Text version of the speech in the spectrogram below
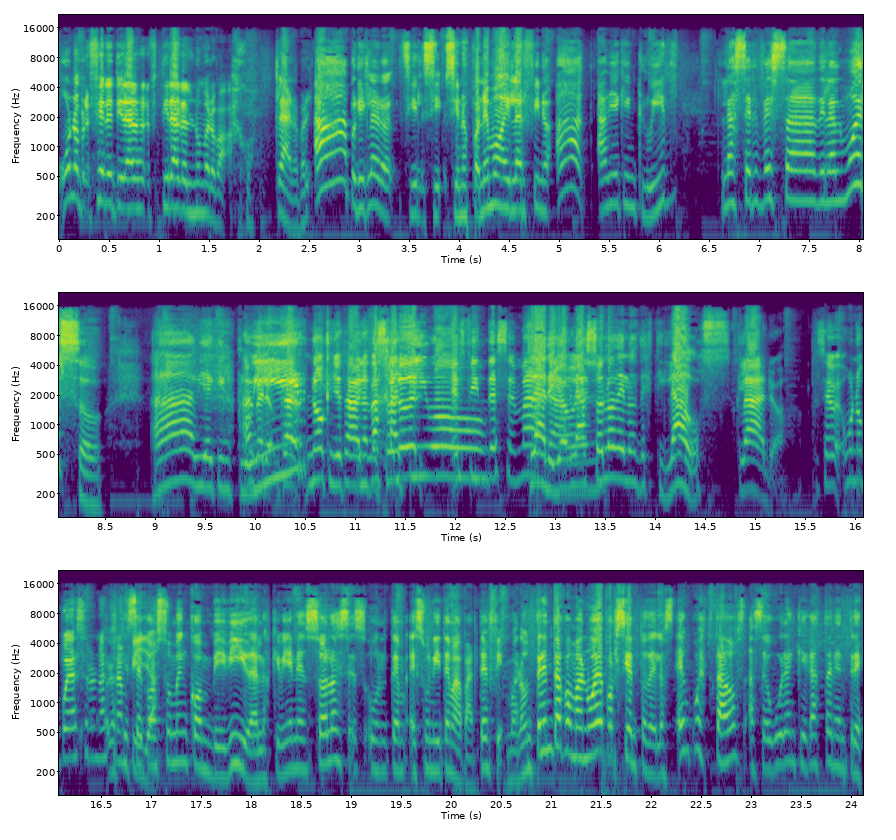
Uno prefiere tirar, tirar el número para abajo. Claro, porque- ah, porque claro, si, si- si nos ponemos a bailar fino, ah, había que incluir la cerveza del almuerzo. Ah, había que incluir. pero, claro, no, que yo estaba el hablando solo del- el fin de semana, Claro, yo hablaba solo de los destilados. Claro. Uno puede hacer unas Los que se consumen con bebida, los que vienen solos es, un es un ítem aparte. En fin, bueno, un 30,9% de los encuestados aseguran que gastan entre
